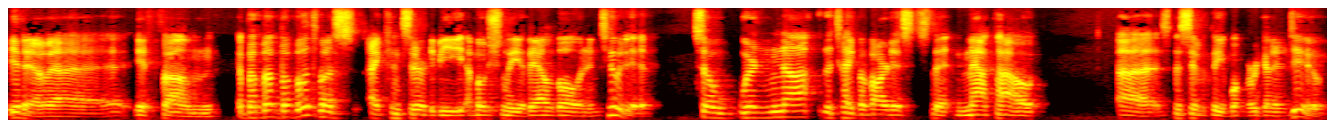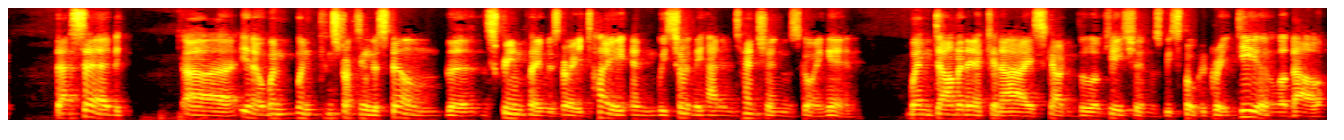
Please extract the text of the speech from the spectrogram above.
you know, uh, if, um, but, but, but both of us I consider to be emotionally available and intuitive. So we're not the type of artists that map out uh, specifically what we're going to do. That said, uh, you know, when when constructing this film, the, the, screenplay was very tight, and we certainly had intentions going in. When Dominic and I scouted the locations, we spoke a great deal about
